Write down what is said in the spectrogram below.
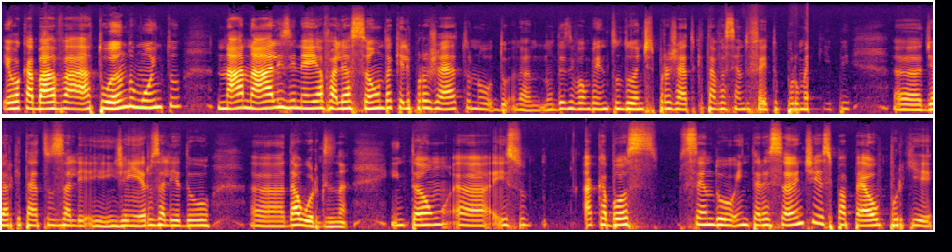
eu acabava atuando muito na análise né, e avaliação daquele projeto, no, do, no desenvolvimento do anteprojeto que estava sendo feito por uma equipe uh, de arquitetos ali, engenheiros ali do, uh, da URGS. Né? Então, uh, isso acabou sendo interessante esse papel porque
